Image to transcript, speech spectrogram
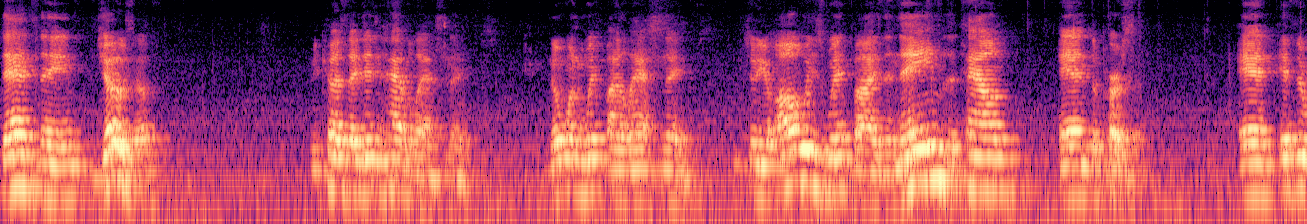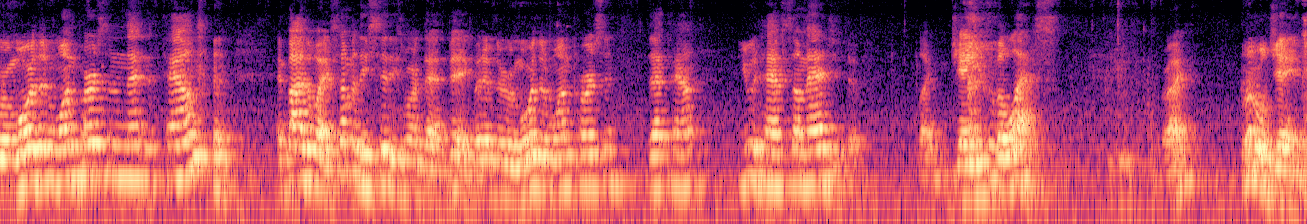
dad's name Joseph, because they didn't have last names. No one went by last names. So you always went by the name, the town, and the person. And if there were more than one person in that town, and by the way, some of these cities weren't that big, but if there were more than one person in that town, you would have some adjective, like James the Less right? Little James,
